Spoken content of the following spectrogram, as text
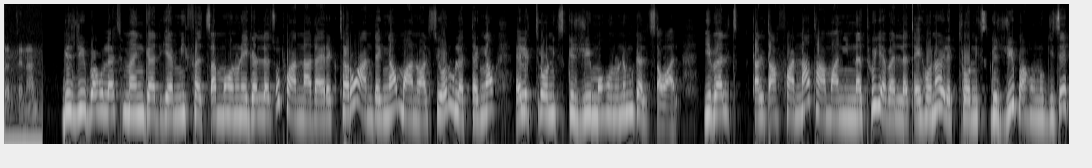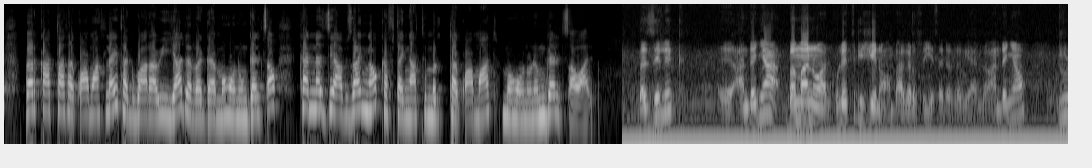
ሰጥተናል። ግዢ በሁለት መንገድ የሚፈጸም መሆኑን የገለጹት ዋና ዳይሬክተሩ አንደኛው manual ሲሆን ሁለተኛው ኤሌክትሮኒክስ ግዢ መሆኑንም ገልጸዋል። ይበልጥ ቀልጣፋና ታማኒነቱ የበለጠ የሆነው ኤሌክትሮኒክስ ግዢ በአሁኑ ጊዜ በርካታ ተቋማት ላይ ተግባራዊ እያደረገ መሆኑን ገልጸው ከነዚህ አብዛኛው ከፍተኛ ትምህርት ተቋማት መሆኑንም ገልጸዋል። በዚህ ልክ አንደኛ በ manual ሁለት ግዢ ነው አሁን በሀገር ውስጥ እየተደረገ ያለው። አንደኛው ድሮ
